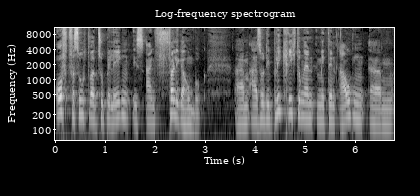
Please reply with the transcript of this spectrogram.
oft versucht worden zu belegen, ist ein völliger Humbug. Ähm, also die Blickrichtungen mit den Augen ähm,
